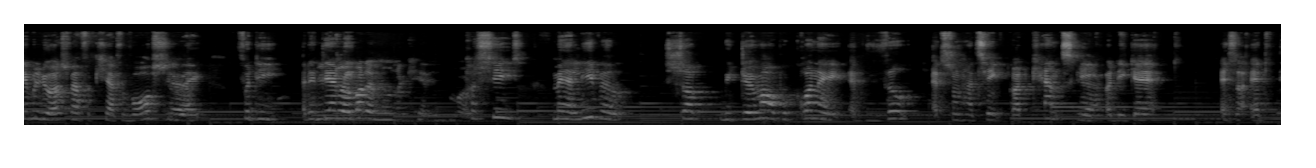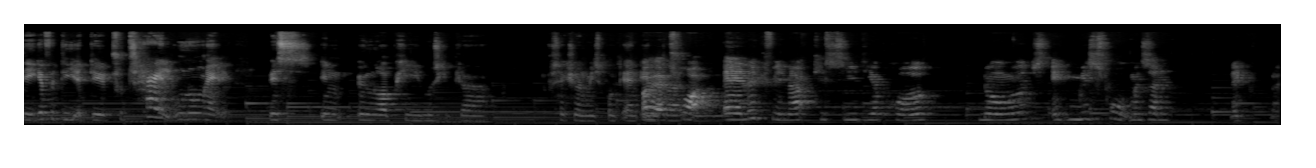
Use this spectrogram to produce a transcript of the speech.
det vil jo også være forkert fra vores side Ja. af. Fordi, og det er vi det, dømmer dem uden at kende dem også. Præcis. Men alligevel, så vi dømmer jo på grund af, at vi ved, at sådan her ting godt kan ske, Ja. og det ikke er, altså, at det ikke er fordi, at det er totalt unormalt, hvis en yngre pige måske bliver seksuelt misbrugt af en Og jeg tror, alle kvinder kan sige, at de har prøvet noget, ikke misbrug, men sådan, ikke, hvad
